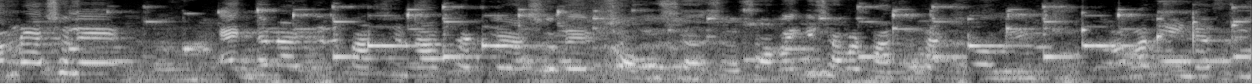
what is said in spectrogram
আমরা আসলে একজন আরেকজনের পাশে না থাকলে আসলে সমস্যা। সবাইকে সবার পাশে থাকতে হবে। আমাদের ইন্ডাস্ট্রি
